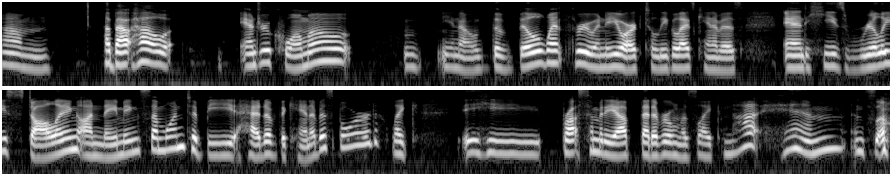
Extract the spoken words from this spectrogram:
um, about how Andrew Cuomo, you know, the bill went through in New York to legalize cannabis, and he's really stalling on naming someone to be head of the cannabis board. Like he brought somebody up that everyone was like, not him. And so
